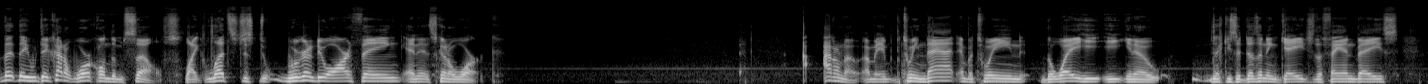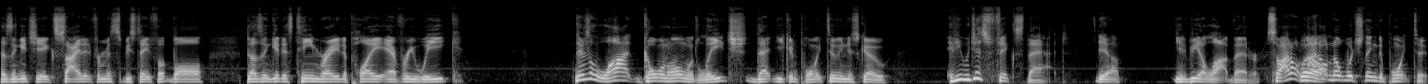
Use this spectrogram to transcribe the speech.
They they, they kind of work on themselves. Like let's just do, we're going to do our thing and it's going to work. I don't know. I mean, between that and between the way he, he, you know, like you said, doesn't engage the fan base, doesn't get you excited for Mississippi State football, doesn't get his team ready to play every week. There's a lot going on with Leach that you can point to and just go, if he would just fix that, Yeah, you'd be a lot better. So I don't, I don't know which thing to point to.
